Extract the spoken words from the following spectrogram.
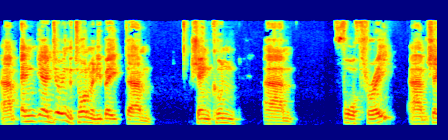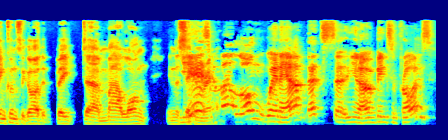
Um, and you know, during the tournament, he beat um, Shang Kun um, four three. Um, Shang Kun's the guy that beat uh, Ma Long in the second yes, round. Long went out. That's uh, you know a big surprise.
